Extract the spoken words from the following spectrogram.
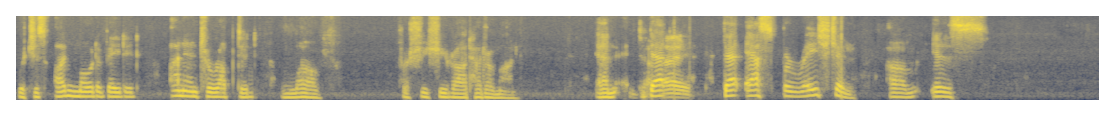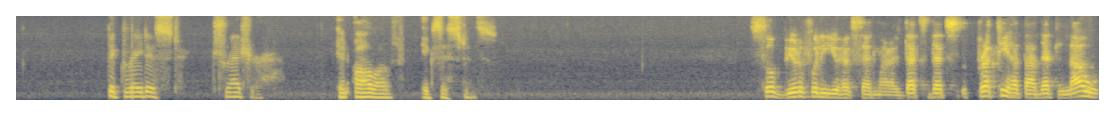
which is unmotivated, uninterrupted love for Sri Sri Radharaman. And that, that aspiration um, is the greatest treasure in all of existence. So beautifully you have said, Maharaj. That's that's pratihata, that love.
